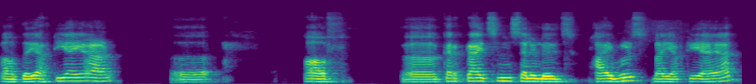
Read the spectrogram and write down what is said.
of the FTIR uh, of uh, characterizing cellulose fibers by FTIR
